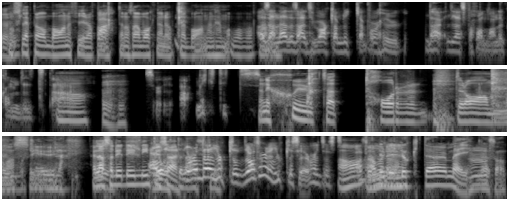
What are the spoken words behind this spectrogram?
Mm. Hon släpper av barnen fyra på natten och sen vaknar han upp med barnen hemma. Vad, Och sen är det så här tillbakablickar på hur det- deras förhållande kom dit. Där. Ja, Mhm. Så, ja, riktigt. den är sjukt så här torr dramaserie. Eller alltså det, det är inte Ja, så här. Ja, det är. Jocke, jag tror det är en Jocke-serie faktiskt. Ja, Ja, men det luktar mig. Mm. Alltså.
